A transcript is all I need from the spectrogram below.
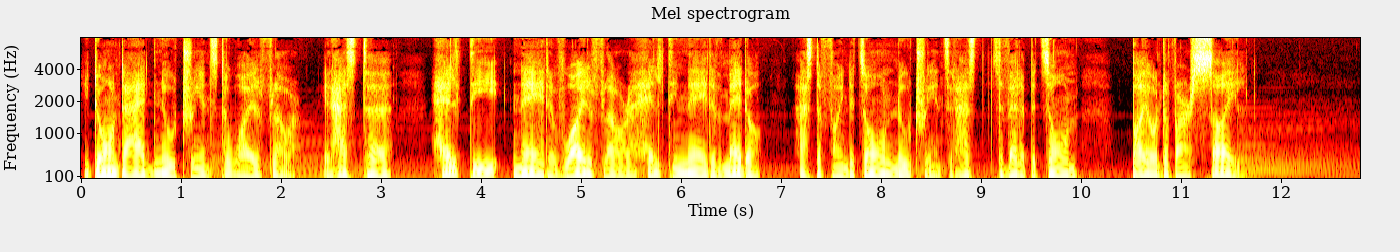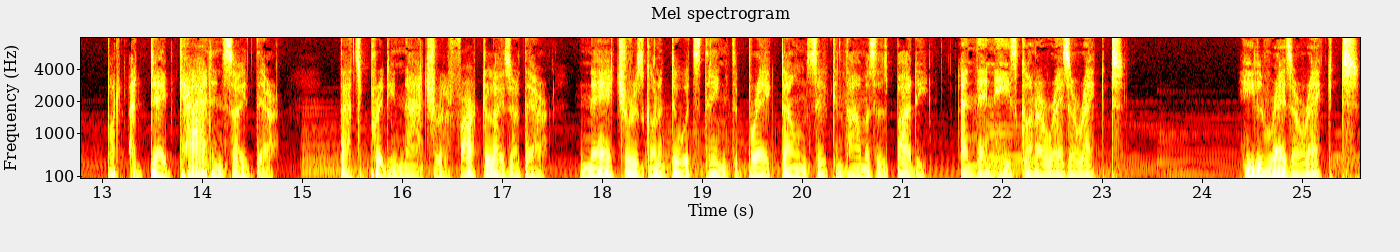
You don't add nutrients to wildflower. It has to, healthy native wildflower, a healthy native meadow, has to find its own nutrients, it has to develop its own biodiverse soil. But a dead cat inside there, that's pretty natural fertilizer there. Nature is going to do its thing to break down Silken Thomas's body, and then he's going to resurrect. He'll resurrect,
